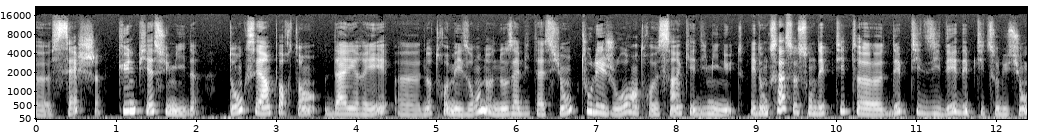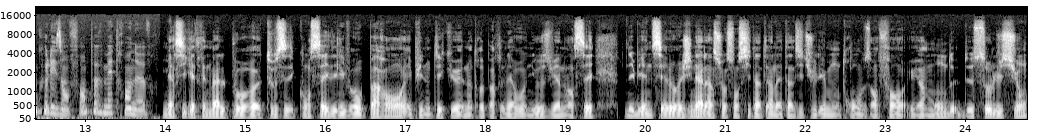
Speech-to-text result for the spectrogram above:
euh, sèche qu'une pièce humide. Donc c'est important d'aérer euh, notre maison, nos, habitations, tous les jours, entre 5 et 10 minutes. Et donc ça, ce sont des petites, euh, des petites idées, des petites solutions que les enfants peuvent mettre en œuvre. Merci Catherine Ball pour euh, tous ces conseils délivrés aux parents. Et puis notez que notre partenaire News vient de lancer eh bien, une série originale hein, sur son site internet intitulée Montrons aux enfants un monde de solutions.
